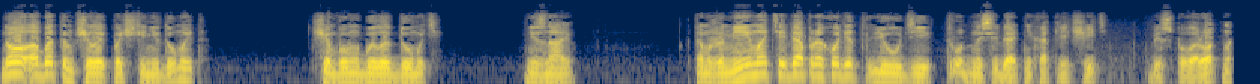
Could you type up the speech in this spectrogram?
Но об этом человек почти не думает, чем бы ему было думать? Не знаю. К тому же мимо тебя проходят люди, трудно себя от них отличить, бесповоротно,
